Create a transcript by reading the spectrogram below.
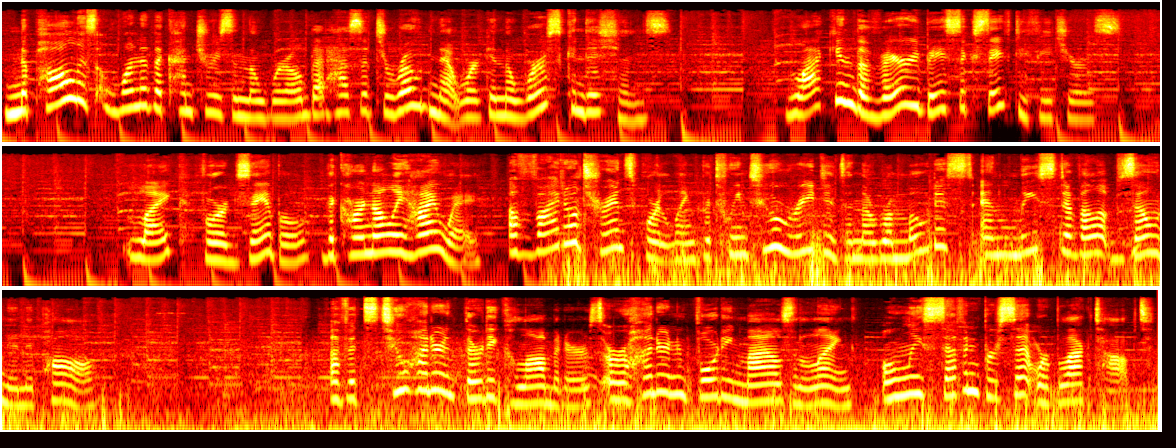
Nepal is one of the countries in the world that has its road network in the worst conditions, lacking the very basic safety features. Like, for example, the Karnali Highway, a vital transport link between two regions in the remotest and least developed zone in Nepal. Of its 230 kilometers or 140 miles in length, only 7% were blacktopped.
